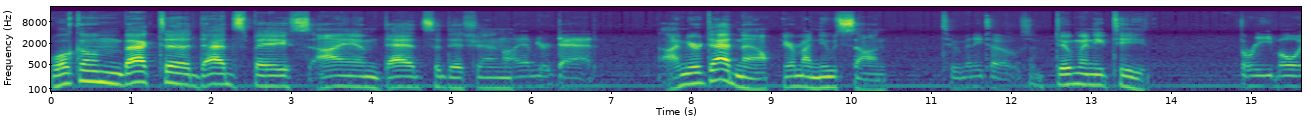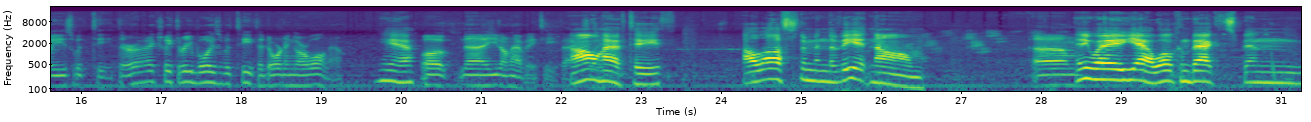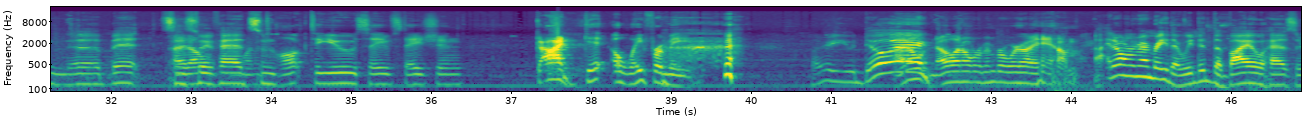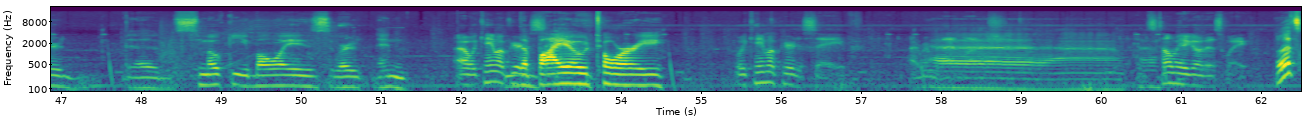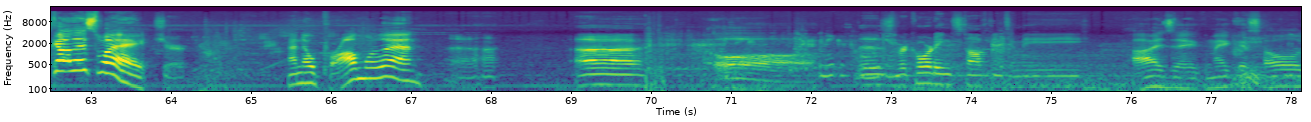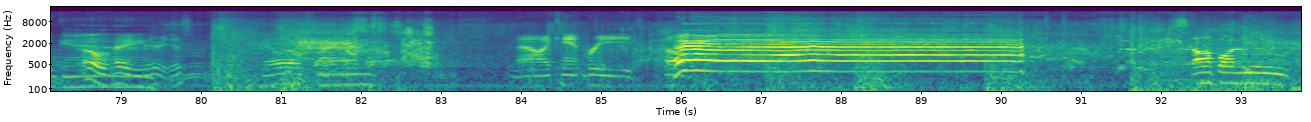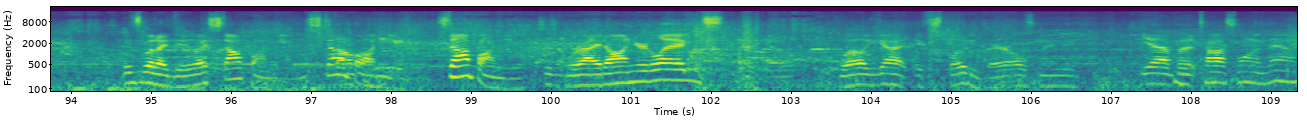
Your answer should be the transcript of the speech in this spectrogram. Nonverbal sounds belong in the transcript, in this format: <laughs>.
Welcome back to Dad Space. I am Dad Sedition. I am your dad. I'm your dad now. You're my new son. Too many toes. Too many teeth. Three boys with teeth. There are actually three boys with teeth adorning our wall now. Yeah. Well, nah, you don't have any teeth. Actually. I don't have teeth. I lost them in the Vietnam. Um, Anyway, yeah, welcome back. It's been a bit since we've had some. talk to you. Save station. God, get away from me! <laughs> What are you doing? I don't know. I don't remember where I am. I don't remember either. We did the biohazard, the Smoky Boys, were and Oh, we came up here. the to save. Biotory. We came up here to save. I remember that much. Uh, It's telling me to go this way. let's go this way. Sure. I no problem with that. Uh huh. Uh. Oh. Make us whole This recording's talking to me. Isaac, make us whole again. Oh, hey, there he is. Hello, friend. Now I can't breathe. Oh, stomp on you. This is what I do. I stomp on you. Stomp, Stomp on on you. Stomp on you. Isn't Right on your legs. There. Well, you got exploding barrels, maybe. Yeah, but Toss one of them.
